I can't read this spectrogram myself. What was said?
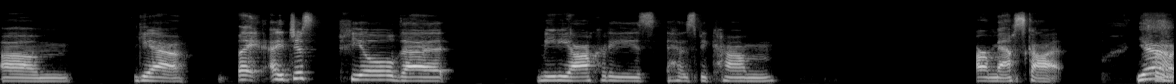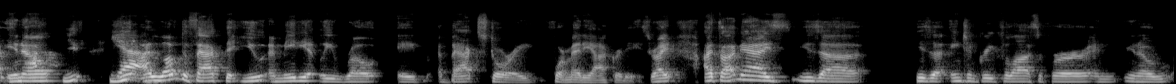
um yeah like i just feel that Mediocrates has become our mascot Yeah, you know, you, you Yeah. I love the fact that you immediately wrote a, a backstory for Mediocrates, right? I thought, yeah, he's he's a he's an ancient Greek philosopher and you know,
